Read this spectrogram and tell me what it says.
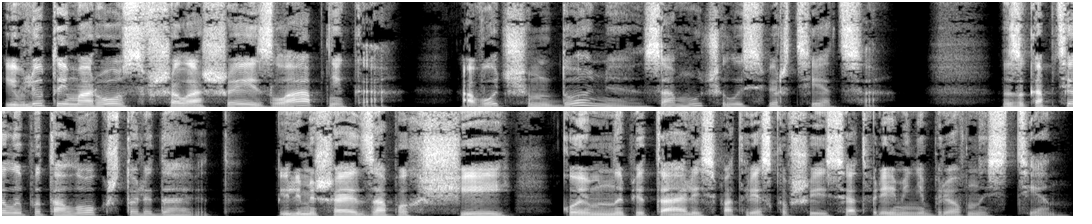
и в лютый мороз в шалаше из лапника, а в отчим доме замучилась вертеться? Закоптелый потолок, что ли, давит? Или мешает запах щей, коим напитались потрескавшиеся от времени бревна стен?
